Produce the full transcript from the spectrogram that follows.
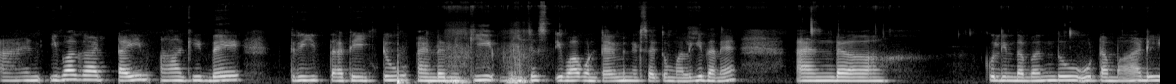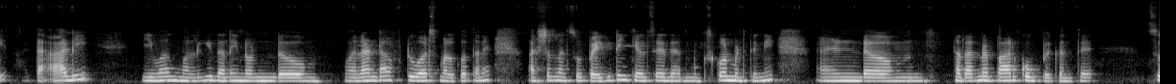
ಆ್ಯಂಡ್ ಇವಾಗ ಟೈಮ್ ಆಗಿದೆ three thirty two and Nikki just ಇವಾಗ ಒಂದು ಟೆನ್ ಮಿನಿಟ್ಸ್ ಆಯಿತು ಮಲಗಿದ್ದಾನೆ. ಆ್ಯಂಡ್ ಸ್ಕೂಲಿಂದ ಬಂದು ಊಟ ಮಾಡಿ ಆಟ ಆಡಿ ಇವಾಗ ಮಲಗಿದ್ದಾನೆ ಇನ್ನೊಂದು one and half two hours ಮಲ್ಕೋತಾನೆ. ಅಷ್ಟರಲ್ಲಿ ನಂಗೆ ಸ್ವಲ್ಪ ಎಡಿಟಿಂಗ್ ಕೆಲಸ ಇದೆ, ಅದು ಮುಗಿಸ್ಕೊಂಡ್ಬಿಡ್ತೀನಿ. ಆ್ಯಂಡ್ ಅದಾದಮೇಲೆ ಪಾರ್ಕ್ ಹೋಗ್ಬೇಕಂತೆ. ಸೊ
